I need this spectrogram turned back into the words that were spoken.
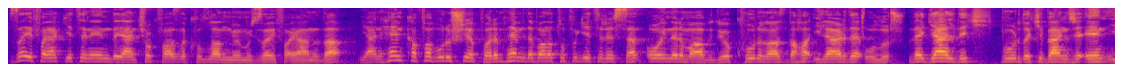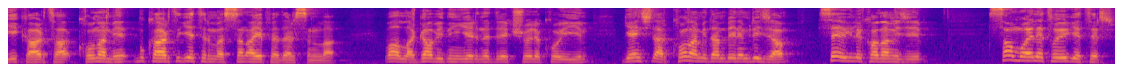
Zayıf ayak yeteneğini de yani çok fazla kullanmıyormuş zayıf ayağını da. Yani hem kafa vuruşu yaparım hem de bana topu getirirsen oynarım abi diyor. Kurnaz daha ileride olur. Ve geldik buradaki bence en iyi karta. Konami bu kartı getirmezsen ayıp edersin la. Valla Gavi'nin yerine direkt şöyle koyayım. Gençler Konami'den benim ricam. Sevgili Konamiciğim Samuel Eto'yu getir.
